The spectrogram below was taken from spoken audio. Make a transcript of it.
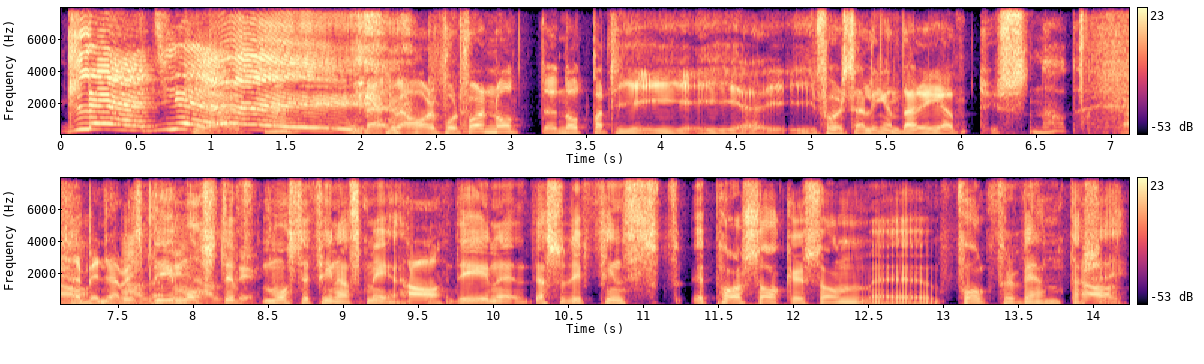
Glädje! Men, men har du fortfarande något, något parti i, i, i föreställningen där det är tystnad? Ja, alltid. Det måste, alltid. måste finnas med. Ja. Det, är, alltså det finns ett par saker som eh, folk förväntar Ja. sig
